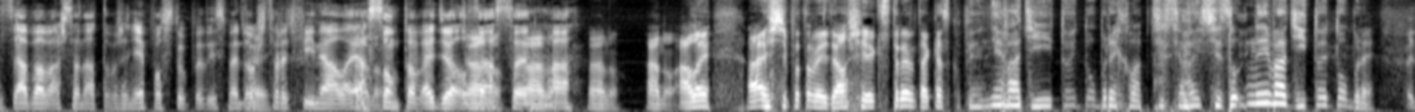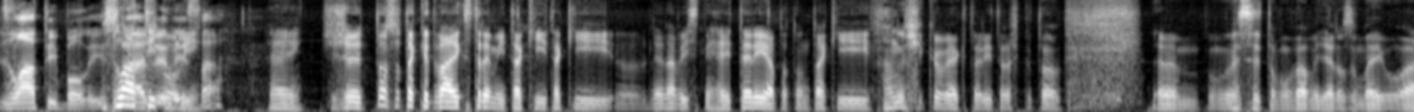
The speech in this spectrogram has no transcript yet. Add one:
zabávaš sa na tom, že nepostúpili sme do štvrťfinále, ja som to vedel áno, zase. Áno, áno, áno, ale a ešte potom je ďalší extrém, taká skupina, nevadí, to je dobre chlapci, sa ste zl- nevadí, to je dobre. Zlatý boli, Zlatý boli. sa. Hej, čiže to sú také dva extrémy, takí, takí e, nenavistní hejteri a potom takí fanúšikovia, ktorí trošku to, neviem, sa tomu veľmi nerozumejú a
